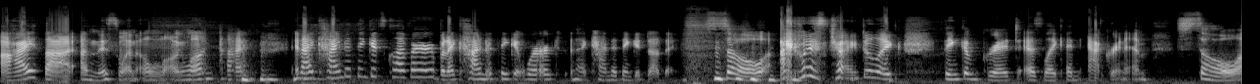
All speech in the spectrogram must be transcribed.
I thought on this one a long, long time. and I kind of think it's clever, but I kind of think it works and I kind of think it doesn't. So I was trying to like think of grit as like an acronym. So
